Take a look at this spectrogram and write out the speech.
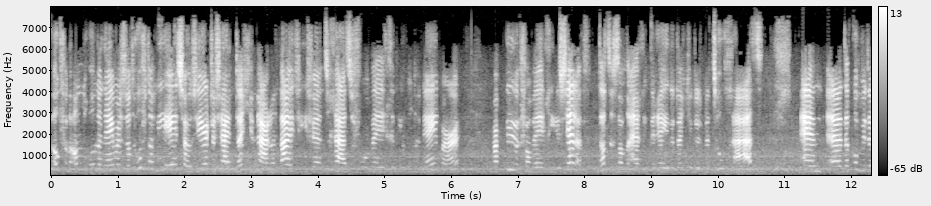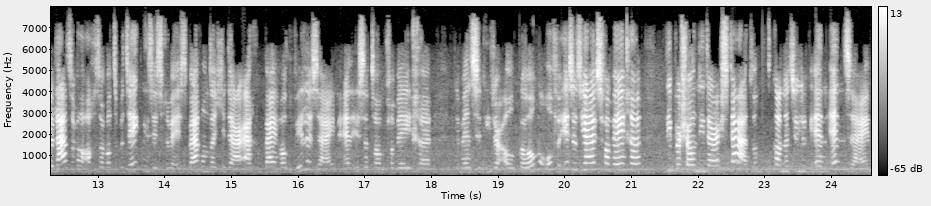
ook van andere ondernemers, dat hoeft nog niet eens zozeer te zijn dat je naar een live event gaat voorwege die ondernemer maar puur vanwege jezelf. Dat is dan eigenlijk de reden dat je er naartoe gaat. En uh, dan kom je er later wel achter wat de betekenis is geweest. Waarom dat je daar eigenlijk bij had willen zijn. En is het dan vanwege de mensen die er al komen? Of is het juist vanwege die persoon die daar staat? Want het kan natuurlijk en-en zijn.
